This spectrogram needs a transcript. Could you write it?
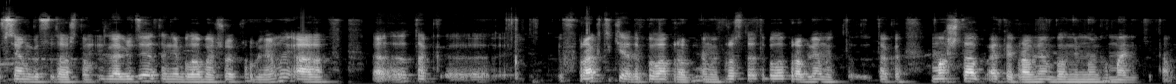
всем государствам. Для людей это не была большой проблемой, а э, так э, в практике это была проблема. Просто это была проблема. Так, масштаб этой проблемы был немного маленький. Там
